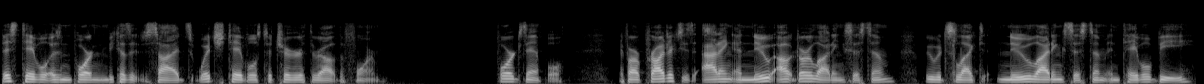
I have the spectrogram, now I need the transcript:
This table is important because it decides which tables to trigger throughout the form. For example, if our project is adding a new outdoor lighting system, we would select New Lighting System in Table B,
